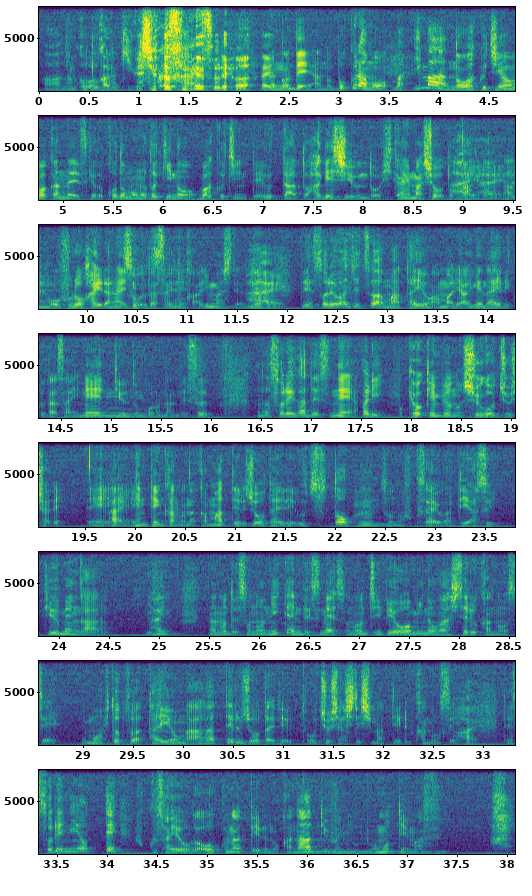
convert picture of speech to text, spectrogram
あなんかわかる気がしますね、はい、それは、はい、なのであの僕らも、まあ、今のワクチンは分かんないですけど子どもの時のワクチンって打った後激しい運動を控えましょうとか、はいはいはい、あのお風呂入らないでくださいとかありましたよね、ねで、それは実はまあ体温あまり上げないでくださいねっていうところなんです。ただそれがですねやっぱり狂犬病の集合注射で、えーはい、炎天下の中待っている状態で打つと、うん、その副作用が出やすいっていう面がある、はい、なのでその2点ですねその持病を見逃している可能性もう一つは体温が上がっている状態でお注射してしまっている可能性、はい、でそれによって副作用が多くなっているのかなというふうに思っています。はい、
